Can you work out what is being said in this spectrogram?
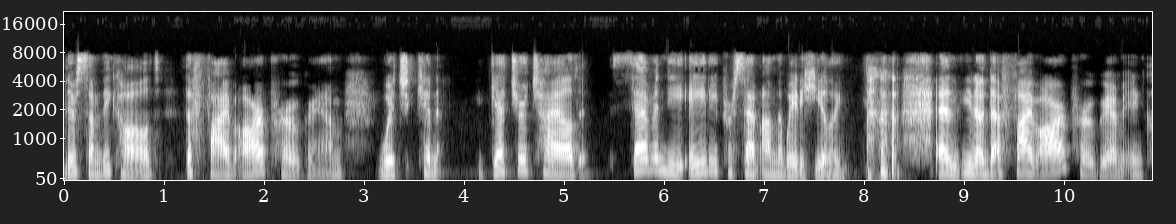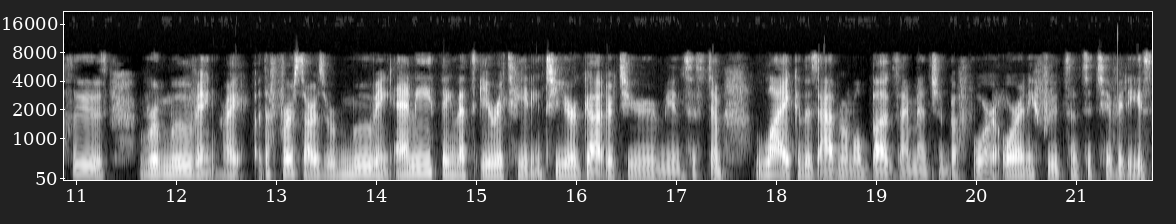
there's something called the 5R program, which can get your child 70, 80% on the way to healing. and, you know, that 5R program includes removing, right? The first R is removing anything that's irritating to your gut or to your immune system, like those abnormal bugs I mentioned before, or any food sensitivities.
